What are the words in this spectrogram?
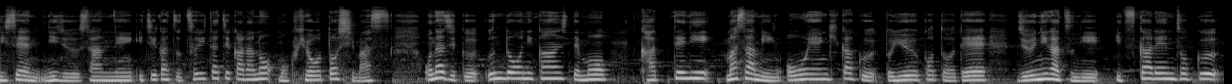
2023年1月1日からの目標とします。同じく運動に関しても勝手にまさみん応援企画ということで12月に5日連続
